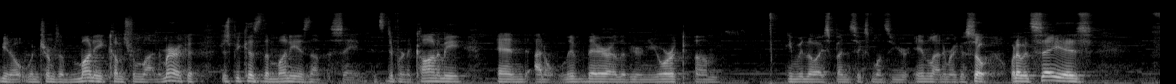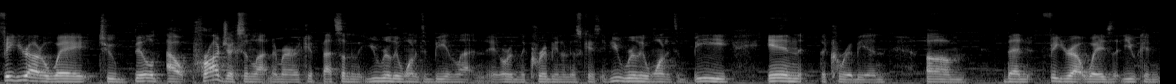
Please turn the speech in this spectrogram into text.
you know, in terms of money comes from Latin America, just because the money is not the same. It's a different economy, and I don't live there. I live here in New York, um, even though I spend six months a year in Latin America. So what I would say is, figure out a way to build out projects in Latin America if that's something that you really wanted to be in Latin or in the Caribbean in this case. If you really wanted to be in the Caribbean. Um, then figure out ways that you can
